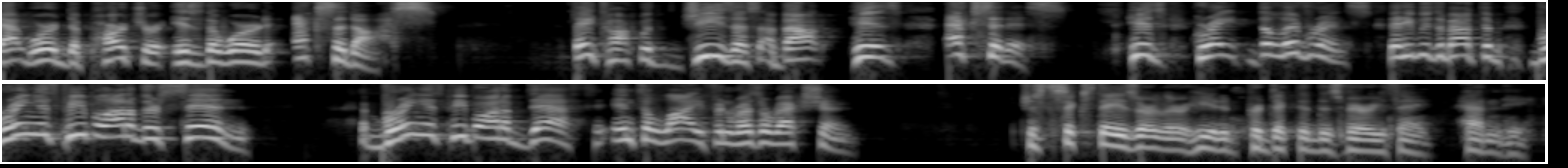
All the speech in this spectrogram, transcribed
that word departure is the word exodus. They talked with Jesus about his exodus, his great deliverance, that he was about to bring his people out of their sin, bring his people out of death into life and resurrection. Just six days earlier, he had predicted this very thing, hadn't he?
